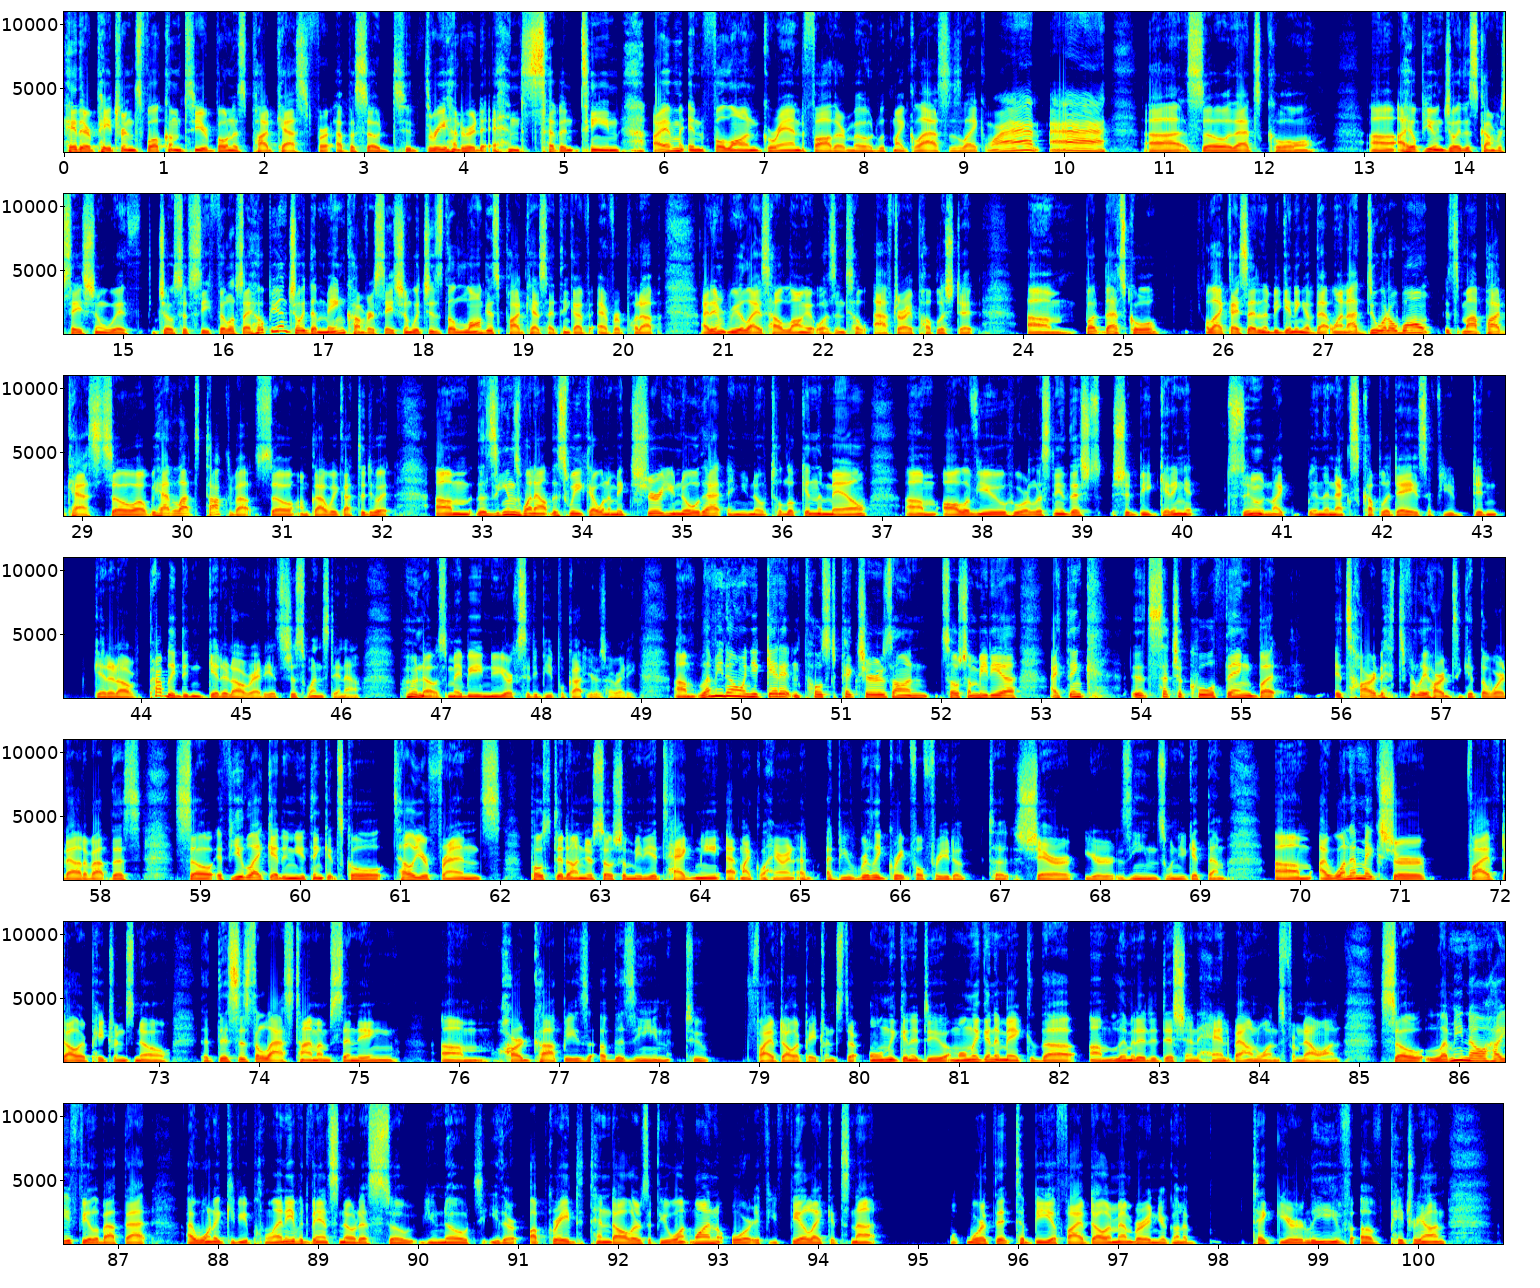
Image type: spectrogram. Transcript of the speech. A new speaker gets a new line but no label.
Hey there, patrons. Welcome to your bonus podcast for episode 317. I am in full on grandfather mode with my glasses like, what? Ah. Uh, so that's cool. Uh, I hope you enjoyed this conversation with Joseph C. Phillips. I hope you enjoyed the main conversation, which is the longest podcast I think I've ever put up. I didn't realize how long it was until after I published it. Um, but that's cool like I said in the beginning of that one, I do what I want. It's my podcast. So uh, we had a lot to talk about. So I'm glad we got to do it. Um, the zines went out this week. I want to make sure you know that and you know to look in the mail. Um, all of you who are listening to this should be getting it soon, like in the next couple of days. If you didn't get it, al- probably didn't get it already. It's just Wednesday now. Who knows? Maybe New York City people got yours already. Um, let me know when you get it and post pictures on social media. I think it's such a cool thing, but it's hard. It's really hard to get the word out about this. So if you like it and you think it's cool, tell your friends, post it on your social media, tag me at Michael Harren. I'd, I'd be really grateful for you to to share your zines when you get them. Um, I want to make sure five dollar patrons know that this is the last time I'm sending um, hard copies of the zine to $5 patrons. They're only going to do, I'm only going to make the um, limited edition hand bound ones from now on. So let me know how you feel about that. I want to give you plenty of advance notice so you know to either upgrade to $10 if you want one, or if you feel like it's not worth it to be a $5 member and you're going to take your leave of Patreon.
